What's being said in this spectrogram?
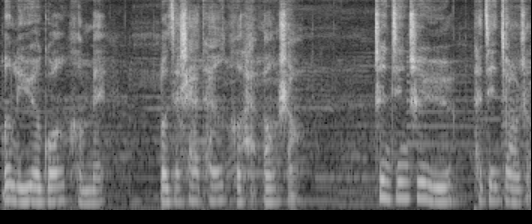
梦里月光很美。落在沙滩和海浪上，震惊之余，他尖叫着，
